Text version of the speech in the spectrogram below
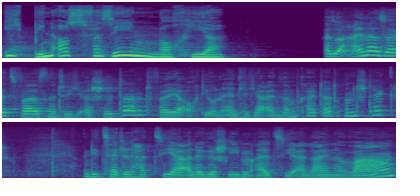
Ich bin aus Versehen noch hier. Also einerseits war es natürlich erschütternd, weil ja auch die unendliche Einsamkeit da drin steckt. Und die Zettel hat sie ja alle geschrieben, als sie alleine war.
